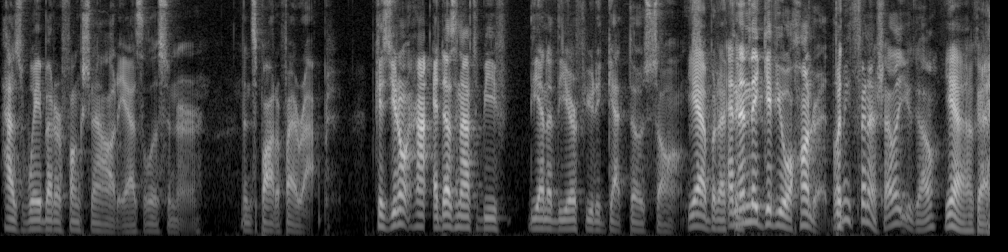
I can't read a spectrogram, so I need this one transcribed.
has way better functionality as a listener than Spotify Wrapped because you don't have. It doesn't have to be the end of the year for you to get those songs. Yeah, but I and then they give you a hundred. Let me finish. I let you go yeah, okay.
